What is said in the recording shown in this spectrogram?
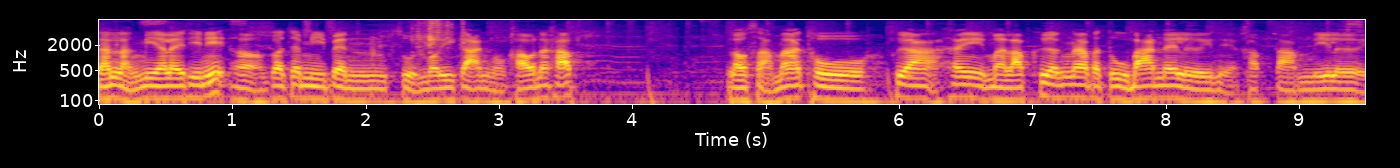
ด้านหลังมีอะไรทีนี้อ๋อก็จะมีเป็นศูนย์บริการของเขานะครับ เราสามารถโทรเพื่อให้มารับเครื่องหน้าประตูบ้านได้เลยเนี่ยครับตามนี้เลย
